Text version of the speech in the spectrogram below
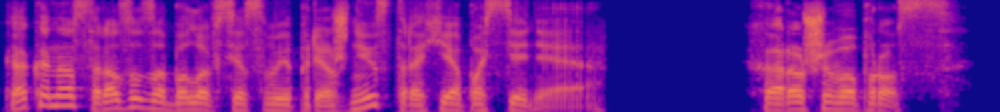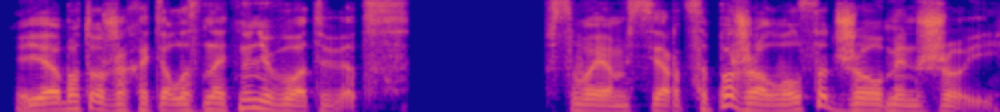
как она сразу забыла все свои прежние страхи и опасения. Хороший вопрос. Я бы тоже хотел знать на него ответ. В своем сердце пожаловался Джоу Минджуй.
